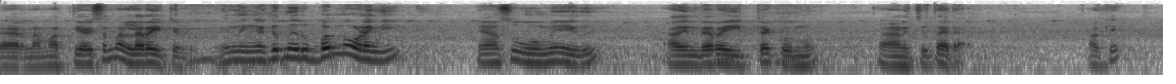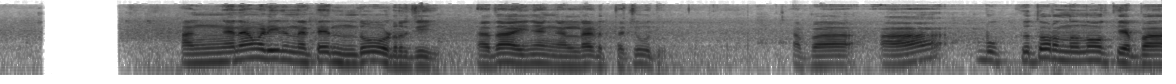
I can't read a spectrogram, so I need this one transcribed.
കാരണം അത്യാവശ്യം നല്ല റേറ്റ് ഉണ്ട്. ഇനി നിങ്ങൾക്ക് നിർബന്ധമാണെങ്കിൽ ഞാൻ സൂം ചെയ്ത് അതിന്റെ റേറ്റൊക്കെ ഒന്ന് കാണിച്ച് തരാം. ഓക്കെ അങ്ങനെ അവിടെ ഇരുന്നിട്ട് എന്തോ ഓർഡർ ചെയ്യും. അതായി ഞങ്ങളുടെ അടുത്ത ചോദ്യം. അപ്പോൾ ആ ബുക്ക് തുറന്ന് നോക്കിയപ്പോൾ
